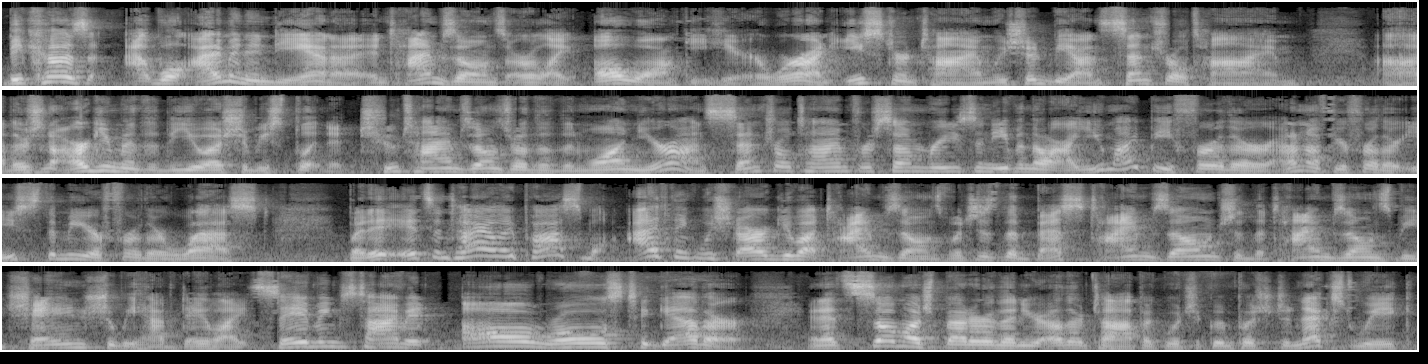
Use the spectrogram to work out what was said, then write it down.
Because uh, well, I'm in Indiana, and time zones are like all wonky here. We're on Eastern time. We should be on Central time. Uh, there's an argument that the U.S. should be split into two time zones rather than one. You're on Central Time for some reason, even though you might be further. I don't know if you're further east than me or further west, but it, it's entirely possible. I think we should argue about time zones. Which is the best time zone? Should the time zones be changed? Should we have daylight savings time? It all rolls together, and it's so much better than your other topic, which you can push to next week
